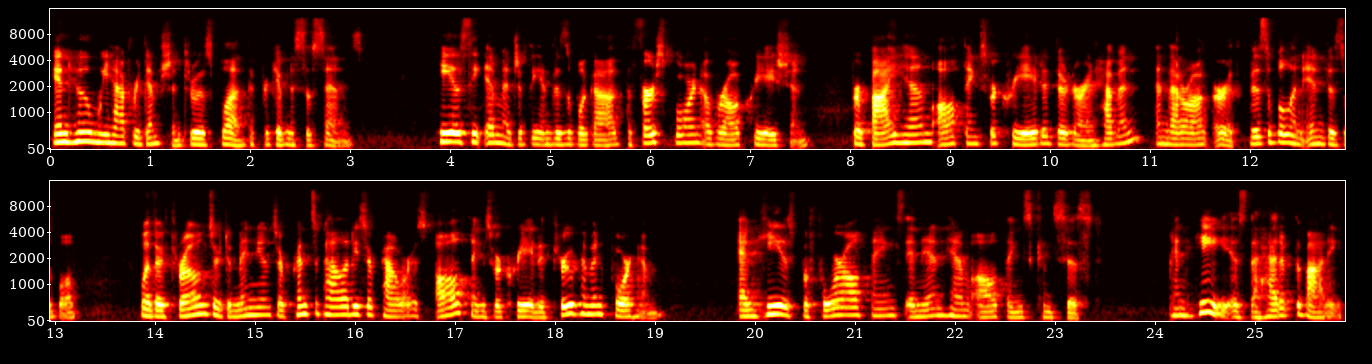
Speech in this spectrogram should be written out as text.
in whom we have redemption through his blood, the forgiveness of sins. He is the image of the invisible God, the firstborn over all creation. For by him all things were created that are in heaven and that are on earth, visible and invisible. Whether thrones or dominions or principalities or powers, all things were created through him and for him. And he is before all things, and in him all things consist. And he is the head of the body,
